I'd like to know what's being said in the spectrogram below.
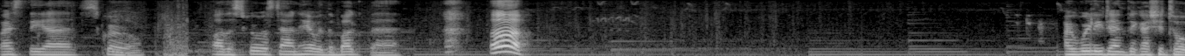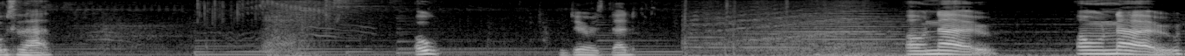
Where's the uh, squirrel? Oh, the squirrel's down here with the bugbear. oh! I really don't think I should talk to that. Oh. The Deer is dead. Oh no. Oh no.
